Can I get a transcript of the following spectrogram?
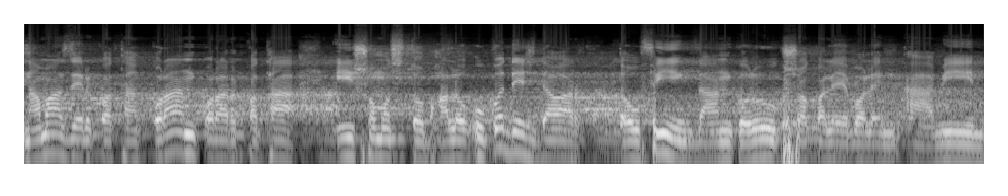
নামাজের কথা, কোরআন পড়ার কথা, এই সমস্ত ভালো উপদেশ দেওয়ার তৌফিক দান করুক। সকলে বলেন, আমিন।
